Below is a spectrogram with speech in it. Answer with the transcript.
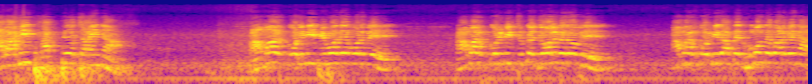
আর আমি থাকতেও চাই না। আমার কর্মী বিপদে পড়বে, আমার কর্মীর চোখে জল বেরোবে, আমার কর্মী রাতে ঘুমোতে পারবে না।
